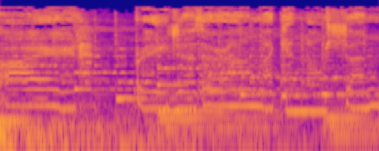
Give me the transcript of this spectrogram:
heart rages around like an ocean.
